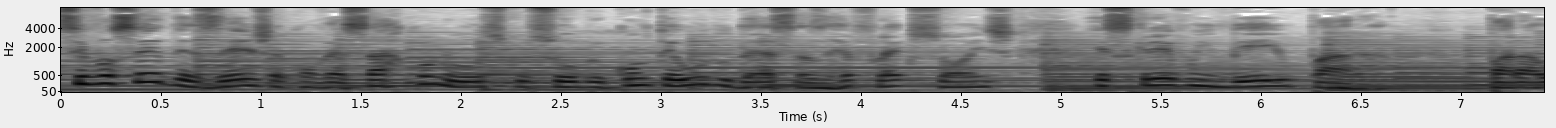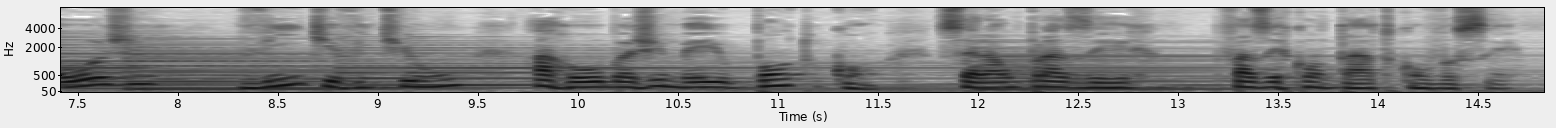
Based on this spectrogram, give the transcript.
Se você deseja conversar conosco sobre o conteúdo dessas reflexões, escreva um e-mail para para hoje 2021 gmail.com. Será um prazer fazer contato com você.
